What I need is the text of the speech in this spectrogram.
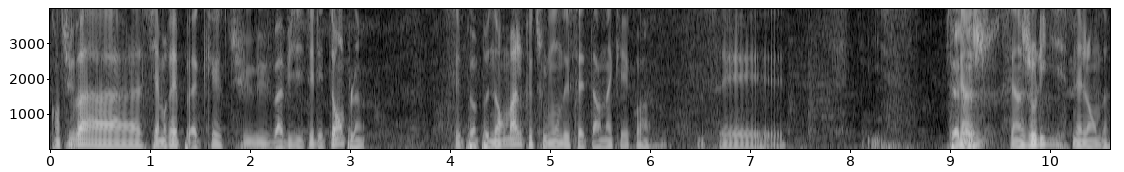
quand tu vas à Siem Reap, euh, que tu vas visiter les temples, c'est un peu normal que tout le monde essaie de t'arnaquer, quoi. C'est un, joli Disneyland.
